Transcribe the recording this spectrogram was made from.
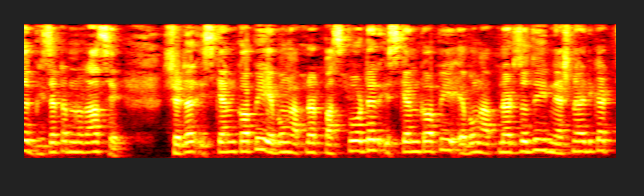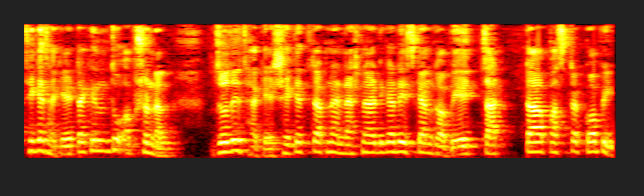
যে ভিসাটা আপনার আছে, সেটার স্ক্যান কপি এবং আপনার পাসপোর্টের স্ক্যান কপি এবং আপনার যদি ন্যাশনাল আইডি কার্ড থেকে থাকে, এটা কিন্তু অপশনাল যদি থাকে, সেক্ষেত্রে আপনার ন্যাশনাল আইডি কার্ডের স্ক্যান কপি এই চারটা, পাঁচটা কপি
